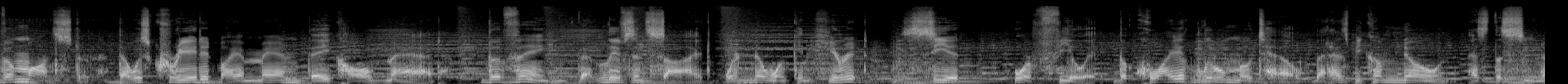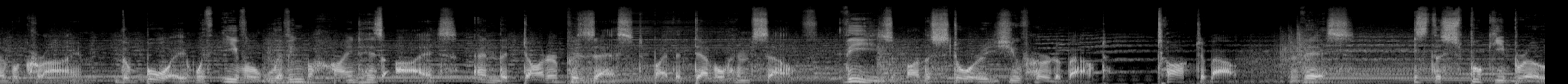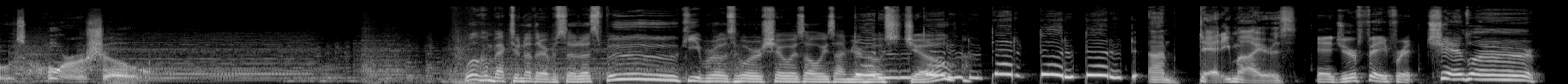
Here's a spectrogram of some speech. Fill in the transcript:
The monster that was created by a man they called mad. The thing that lives inside where no one can hear it, see it, or feel it. The quiet little motel that has become known as the scene of a crime. The boy with evil living behind his eyes, and the daughter possessed by the devil himself. These are the stories you've heard about. This is the Spooky Bros Horror Show. Welcome back to another episode of Spooky Bros Horror Show. As always, I'm your host, Joe. I'm Daddy Myers. And your favorite, Chandler.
